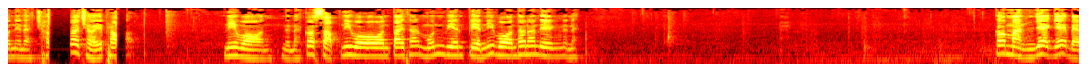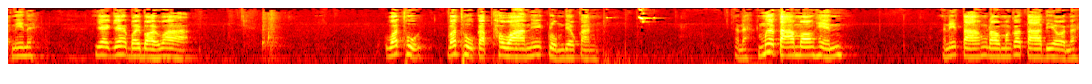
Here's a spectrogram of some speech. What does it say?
รณ์เนี่ยนะก็เฉยเพราะนิวรณ์เนี่ยนะก็สับนิวรณ์ไปท่านหมุนเวียนเปลี่ยนนิวรณ์เท่านั้นเองเนี่ยนะ ก็หมั่นแยกแยะแบบนี้นะแยกแยะบ่อย ๆ ว่า วัตถุวัตถุกับทวารนี่กลุ่มเดียวกันนะเมื่อตามองเห็น อันนี้ตาของเรามันก็ตาเดียวนะ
